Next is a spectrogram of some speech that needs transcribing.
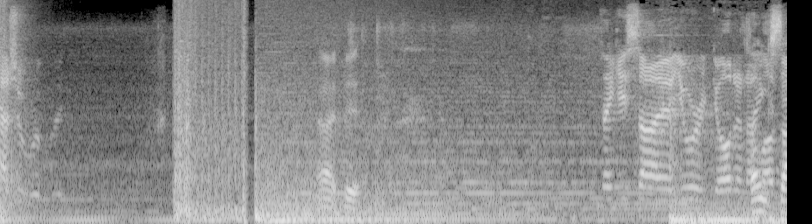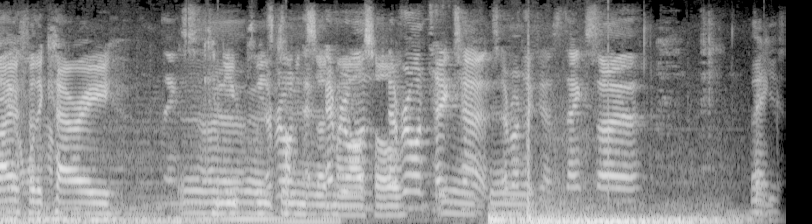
casual real quick. alright, bit. Thank you, Sire. You were a god and I Thanks, love Sire, you. I for the carry. Thanks, Uh, Can you please everyone, come inside my asshole? Everyone take Yeah, turns. Everyone take turns. Thanks, Sire. Thanks.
